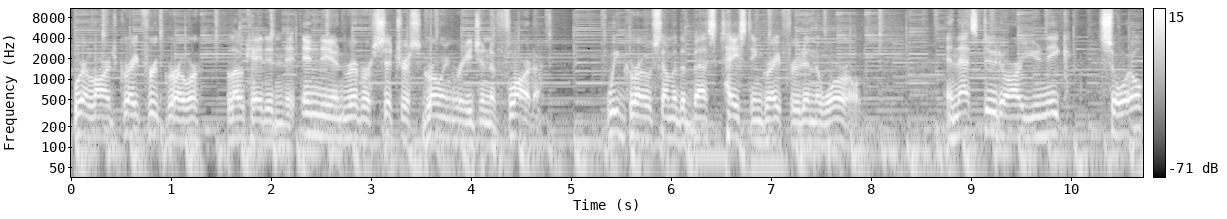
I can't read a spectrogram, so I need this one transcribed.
We're a large grapefruit grower located in the Indian River citrus growing region of Florida. We grow some of the best tasting grapefruit in the world. And that's due to our unique soil,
